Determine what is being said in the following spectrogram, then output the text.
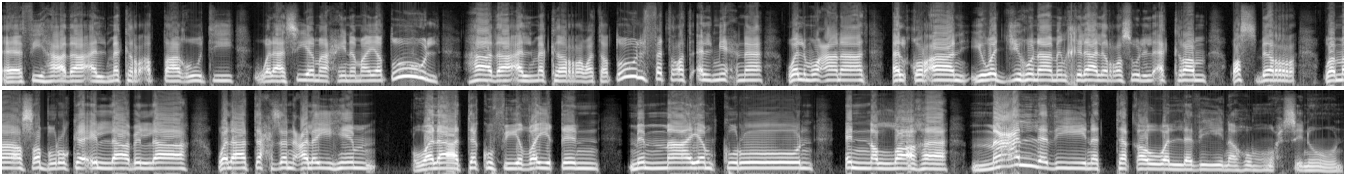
آه، في هذا المكر الطاغوتي ولا سيما حينما يطول هذا المكر وتطول فترة المحنة والمعاناة. القرآن يوجهنا من خلال الرسول الأكرم واصبر وما صبرك إلا بالله ولا تحزن عليهم ولا تك في ضيق مما يمكرون. إن الله مع الذين اتقوا والذين هم محسنون.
